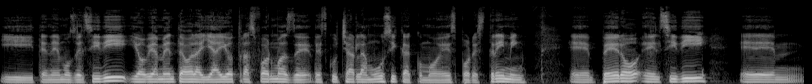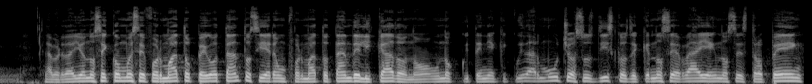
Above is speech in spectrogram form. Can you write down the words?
y tenemos el CD, y obviamente ahora ya hay otras formas de, de escuchar la música, como es por streaming, Eh, pero el CD... Eh, la verdad yo no sé cómo ese formato pegó tanto si era un formato tan delicado, ¿no? Uno tenía que cuidar mucho a sus discos de que no se rayen, no se estropeen,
